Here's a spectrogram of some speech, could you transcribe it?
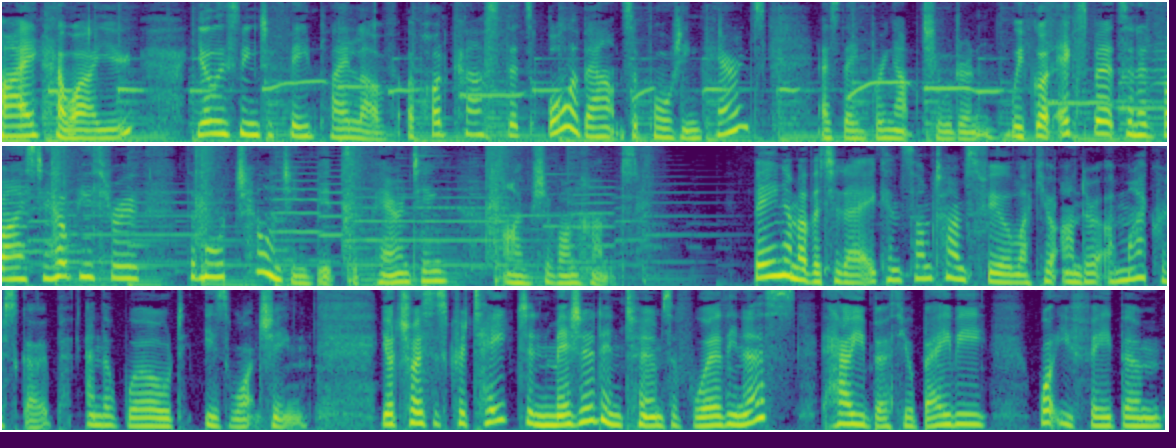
Hi, how are you? You're listening to Feed Play Love, a podcast that's all about supporting parents as they bring up children. We've got experts and advice to help you through the more challenging bits of parenting. I'm Siobhan Hunt. Being a mother today can sometimes feel like you're under a microscope and the world is watching. Your choice is critiqued and measured in terms of worthiness, how you birth your baby, what you feed them,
